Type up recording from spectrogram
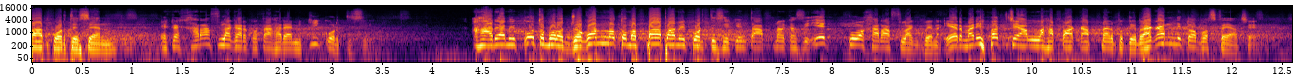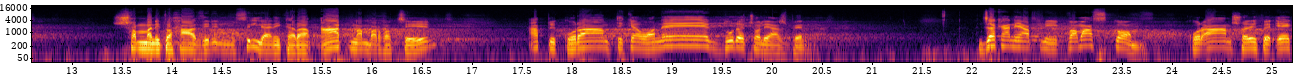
পাপ করতেছেন একটা খারাপ লাগার কথা হারে আমি কি করতেছি? আরে আমি কত বড় জঘন্যতম পাপ আমি করতেছি, কিন্তু আপনার কাছে একটুও খারাপ লাগবে না। এর মানে হচ্ছে আল্লাহ পাক আপনার প্রতি রাগান্বিত অবস্থায় আছে সম্মানিত হাজিরিন মুসিল্লানি কারাম, আট নাম্বার হচ্ছে, আপনি কোরআন থেকে অনেক দূরে চলে আসবেন। যেখানে আপনি কমাস কম কোরআন শরীফের এক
